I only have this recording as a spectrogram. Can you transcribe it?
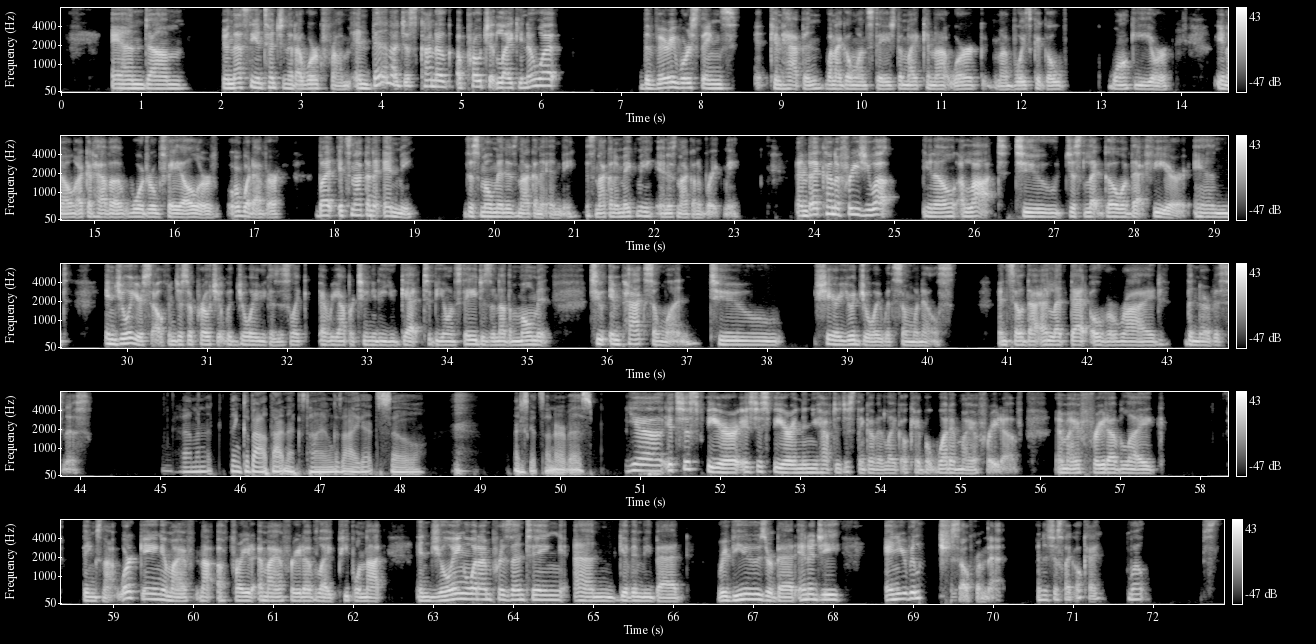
And um, and that's the intention that I work from. And then I just kind of approach it like, you know what? The very worst things can happen when I go on stage. The mic cannot work, my voice could go wonky or you know, I could have a wardrobe fail or or whatever. But it's not going to end me. This moment is not going to end me. It's not going to make me and it's not going to break me. And that kind of frees you up you know, a lot to just let go of that fear and enjoy yourself and just approach it with joy because it's like every opportunity you get to be on stage is another moment to impact someone, to share your joy with someone else. And so that I let that override the nervousness. Okay, I'm to think about that next time because I get so, I just get so nervous. Yeah, it's just fear. It's just fear. And then you have to just think of it like, okay, but what am I afraid of? Am I afraid of like things not working? Am I not afraid? Am I afraid of like people not enjoying what I'm presenting and giving me bad reviews or bad energy? And you release yourself from that. And it's just like, okay, well,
